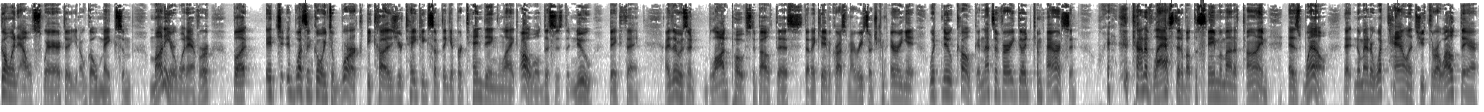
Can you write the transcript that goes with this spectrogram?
going elsewhere to, you know, go make some money or whatever. But it, it wasn't going to work because you're taking something and pretending like, oh, well, this is the new big thing. And there was a blog post about this that I came across in my research comparing it with New Coke, and that's a very good comparison. kind of lasted about the same amount of time as well. That no matter what talents you throw out there,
